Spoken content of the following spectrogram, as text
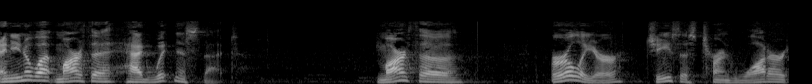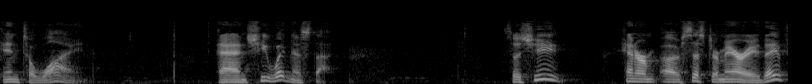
and you know what? Martha had witnessed that. Martha, earlier, Jesus turned water into wine. And she witnessed that. So she and her uh, sister Mary, they've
